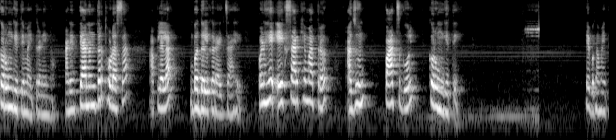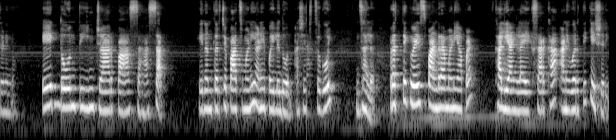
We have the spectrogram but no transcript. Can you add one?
करून घेते मैत्रिणींनो. आणि त्यानंतर थोडासा आपल्याला बदल करायचा आहे. पण हे एकसारखे मात्र अजून पाच गोल करून घेते. हे बघा मैत्रिणींनो एक दोन तीन चार पाच सहा सात. हे नंतरचे पाच मणी आणि पहिले दोन असेच गोल झालं. प्रत्येक वेळेस पांढरा मणी आपण खाली आणला एकसारखा आणि वरती केशरी.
